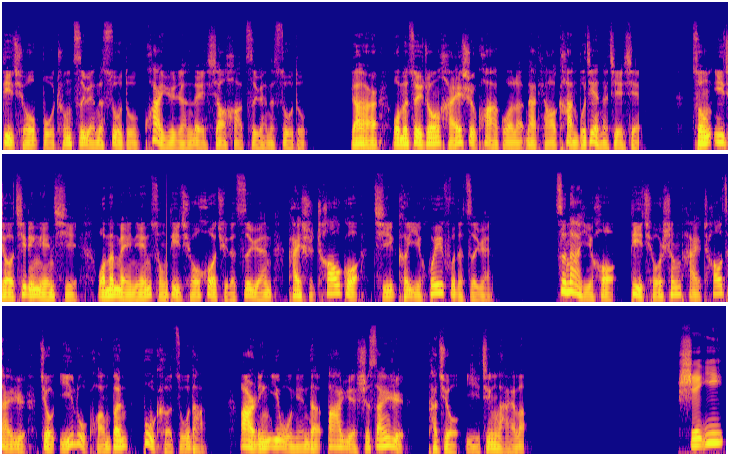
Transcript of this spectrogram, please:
地球补充资源的速度快于人类消耗资源的速度。然而，我们最终还是跨过了那条看不见的界限。从一九七零年起，我们每年从地球获取的资源开始超过其可以恢复的资源。自那以后，地球生态超载日就一路狂奔，不可阻挡。二零一五年的八月十三日，它就已经来了。十一，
